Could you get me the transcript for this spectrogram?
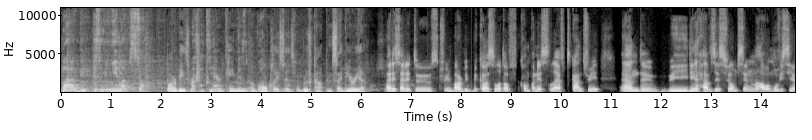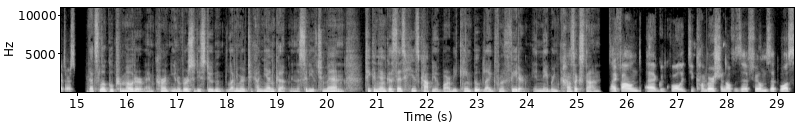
Барби изменила все. Barbie's Russian premiere came in, of all places, a rooftop in Siberia. I decided to screen Barbie because a lot of companies left country and uh, we didn't have these films in our movie theaters. That's local promoter and current university student Vladimir Tikhonenko in the city of Tyumen. Tikhonenko says his copy of Barbie came bootlegged from a theater in neighboring Kazakhstan. I found a good quality conversion of the film that was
